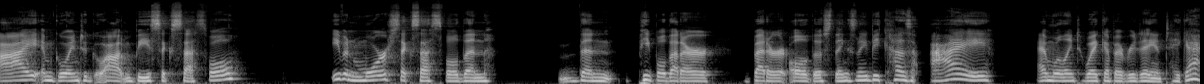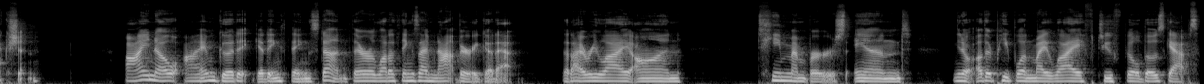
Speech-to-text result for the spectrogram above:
I am going to go out and be successful, even more successful than than people that are better at all of those things me because I am willing to wake up every day and take action. I know I'm good at getting things done. There are a lot of things I'm not very good at that I rely on team members and you know other people in my life to fill those gaps.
